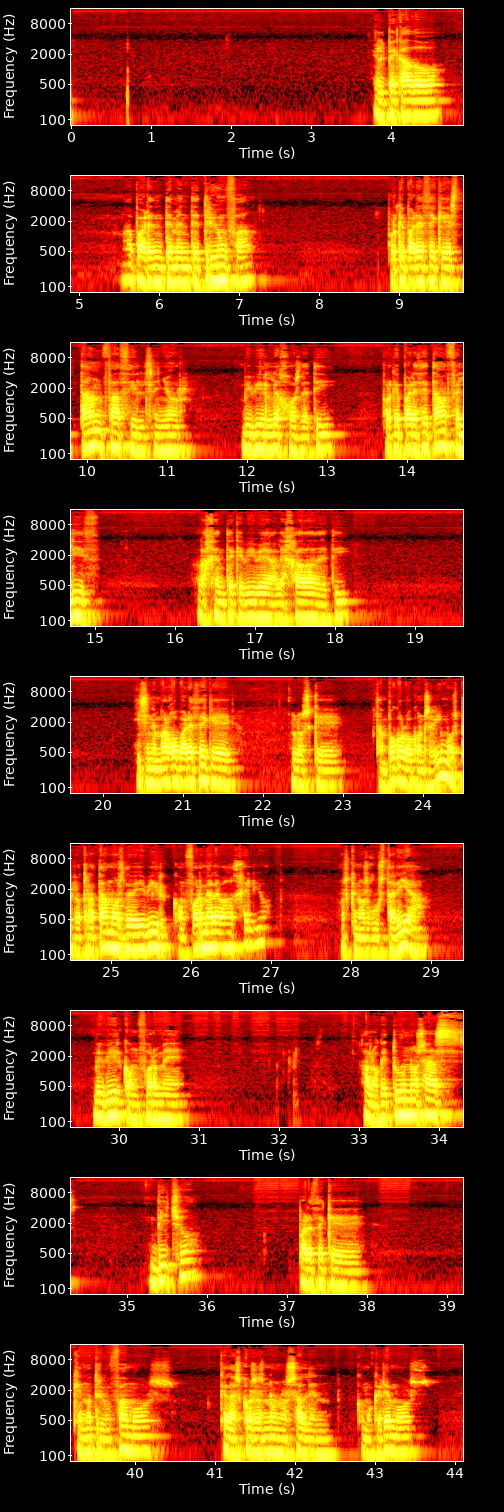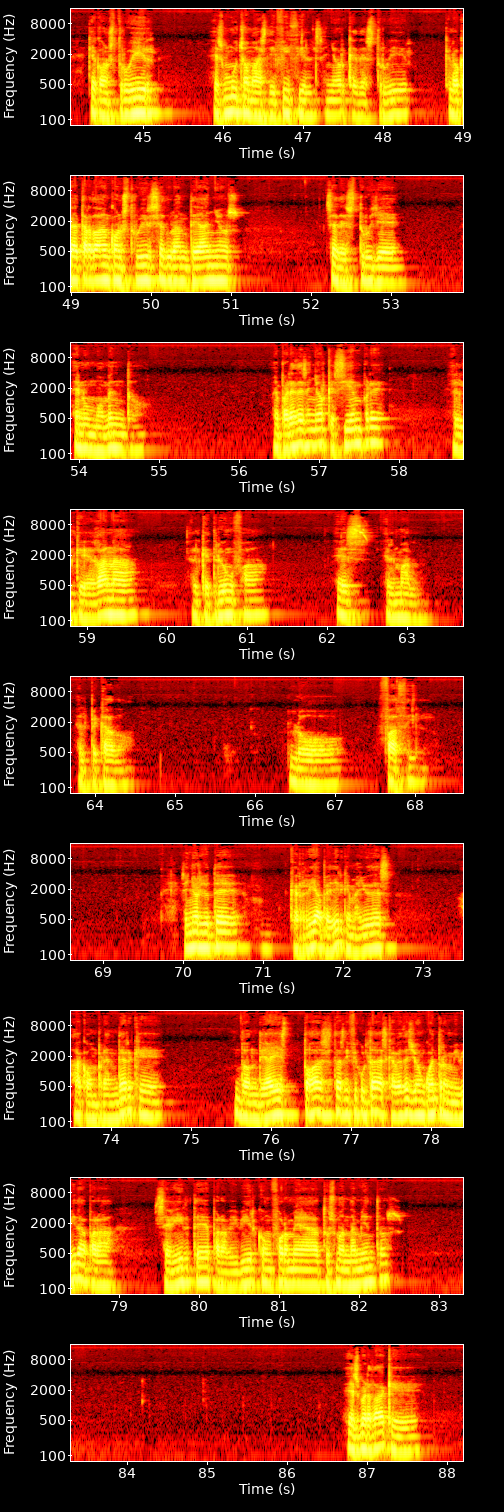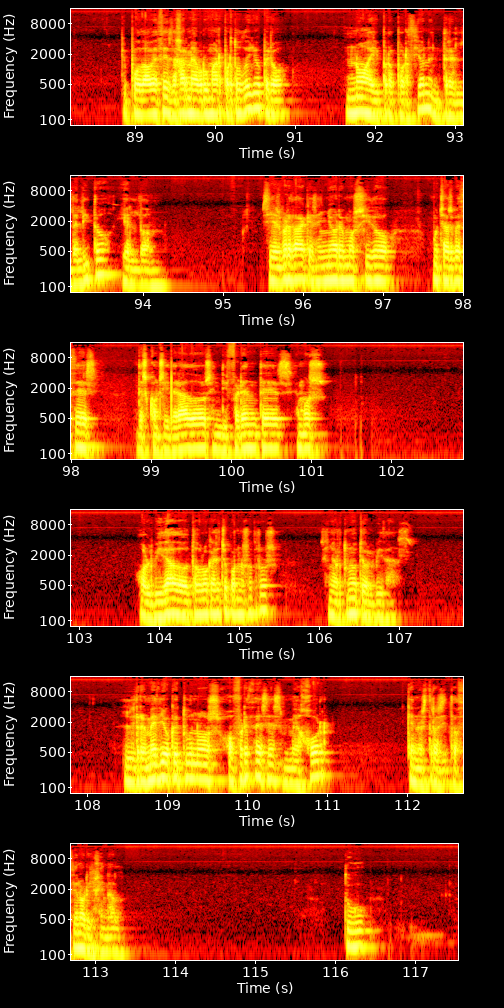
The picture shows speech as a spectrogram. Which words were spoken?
el pecado aparentemente triunfa, porque parece que es tan fácil, Señor, vivir lejos de ti, porque parece tan feliz la gente que vive alejada de ti. Y sin embargo parece que los que tampoco lo conseguimos, pero tratamos de vivir conforme al Evangelio, los que nos gustaría vivir conforme a lo que tú nos has dicho, parece que, que no triunfamos, que las cosas no nos salen como queremos, que construir es mucho más difícil, Señor, que destruir, que lo que ha tardado en construirse durante años se destruye en un momento. Me parece, Señor, que siempre el que gana, el que triunfa, es el mal, el pecado, lo fácil. Señor, yo te querría pedir que me ayudes a comprender que donde hay todas estas dificultades que a veces yo encuentro en mi vida para seguirte, para vivir conforme a tus mandamientos, es verdad que, que puedo a veces dejarme abrumar por todo ello, pero no hay proporción entre el delito y el don. Si es verdad que, Señor, hemos sido muchas veces desconsiderados, indiferentes, hemos olvidado todo lo que has hecho por nosotros, Señor, tú no te olvidas. El remedio que tú nos ofreces es mejor que nuestra situación original. Tú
